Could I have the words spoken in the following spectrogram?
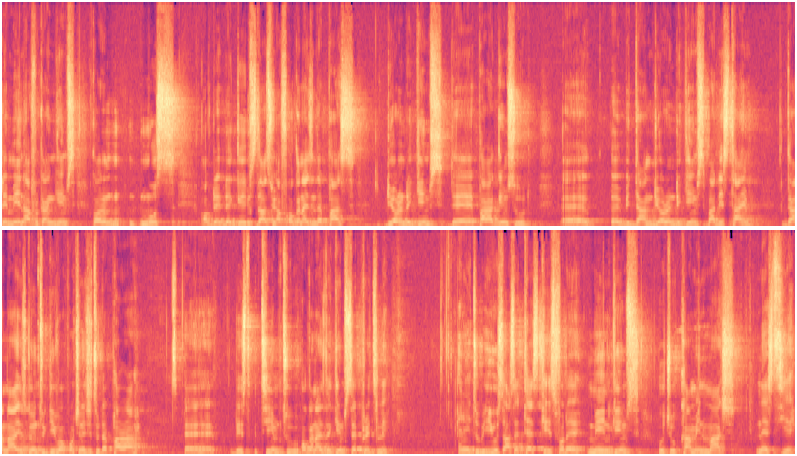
the main African games. Because most of the, the games that we have organized in the past, during the games, the para games would uh, uh, be done during the games. But this time, Ghana is going to give opportunity to the para uh, this team to organize the game separately. And it will be used as a test case for the main games which will come in March next year.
